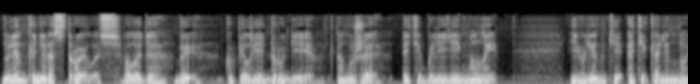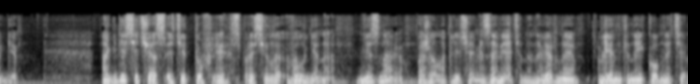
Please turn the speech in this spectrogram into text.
Но Ленка не расстроилась. Володя бы купил ей другие. К тому же эти были ей малы. И у Ленки отекали ноги. «А где сейчас эти туфли?» — спросила Волгина. «Не знаю», — пожала плечами Замятина. «Наверное, в Ленкиной комнате.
